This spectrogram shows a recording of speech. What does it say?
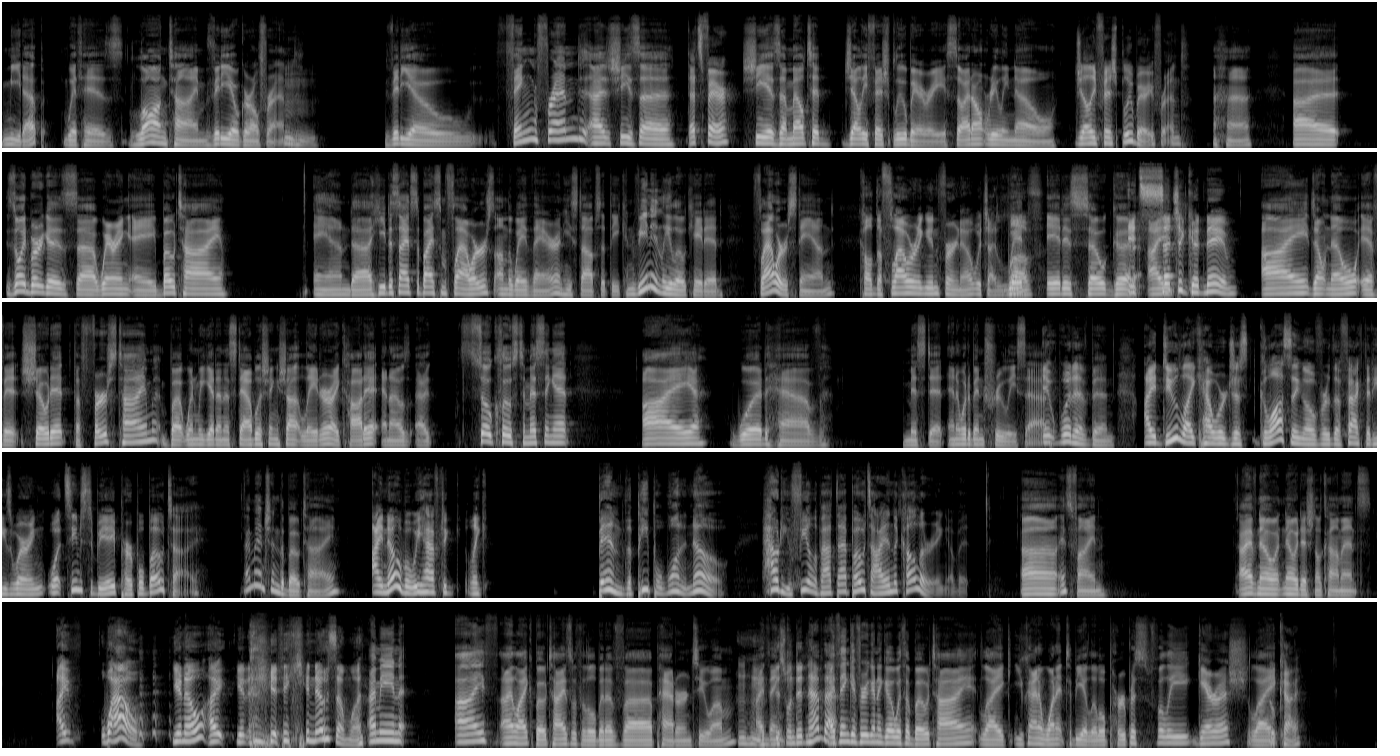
meetup with his longtime video girlfriend, Mhm. video thing friend, uh, she's a That's fair. she is a melted jellyfish blueberry, so I don't really know. Jellyfish blueberry friend. Uh-huh. Uh Zoidberg is uh, wearing a bow tie and uh, he decides to buy some flowers on the way there and he stops at the conveniently located flower stand Called the Flowering Inferno, which I love. it is so good. It's I, such a good name. I don't know if it showed it the first time, but when we get an establishing shot later, I caught it and I was I, so close to missing it. I would have missed it and it would have been truly sad. It would have been. I do like how we're just glossing over the fact that he's wearing what seems to be a purple bow tie. I mentioned the bow tie. I know, but we have to like Ben, the people want to know. How do you feel about that bow tie and the coloring of it? Uh, it's fine. I have no no additional comments. I've wow. you know, I you, you think you know someone. I mean, I I like bow ties with a little bit of uh, pattern to them. I think Mm-hmm. this one didn't have that. I think if you're gonna go with a bow tie, like you kind of want it to be a little purposefully garish, like okay.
